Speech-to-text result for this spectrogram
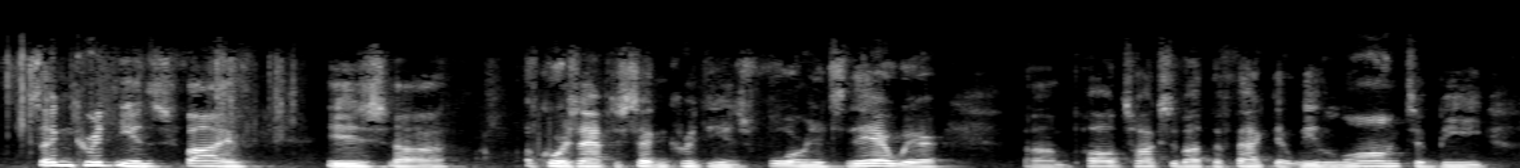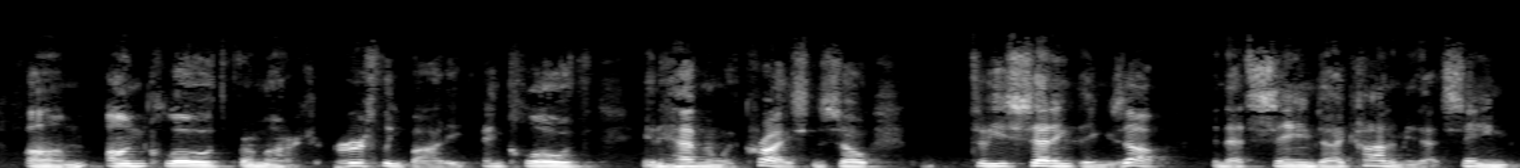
Second Corinthians 5 is, uh, of course, after Second Corinthians 4, and it's there where um, Paul talks about the fact that we long to be um, unclothed from our earthly body and clothed in heaven with Christ. And so, so he's setting things up in that same dichotomy, that same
